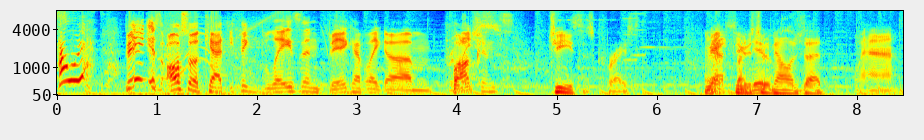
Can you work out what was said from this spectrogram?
How? Big is also a cat. Do you think Blaze and Big have like um Fox? relations? Jesus Christ. I Yes, I refuse to do. acknowledge that. Wow.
